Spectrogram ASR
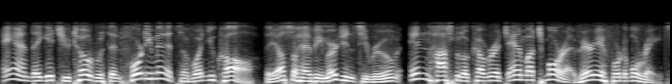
And they get you towed within 40 minutes of when you call. They also have emergency room, in hospital coverage, and much more at very affordable rates.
